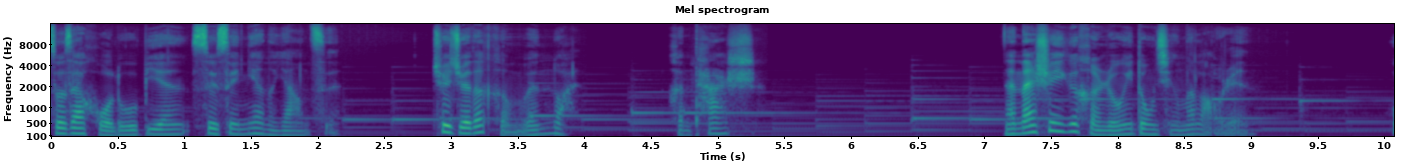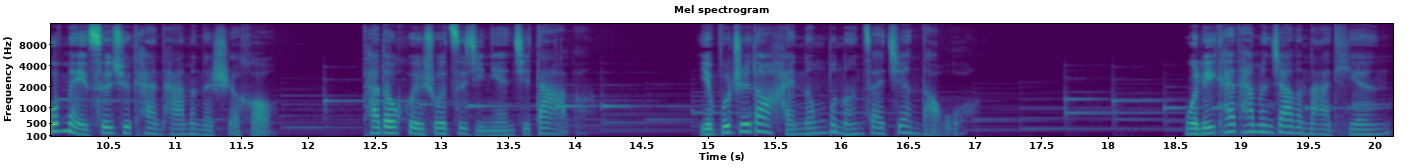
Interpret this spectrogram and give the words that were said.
坐在火炉边碎碎念的样子，却觉得很温暖，很踏实。奶奶是一个很容易动情的老人，我每次去看他们的时候，她都会说自己年纪大了，也不知道还能不能再见到我。我离开他们家的那天，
